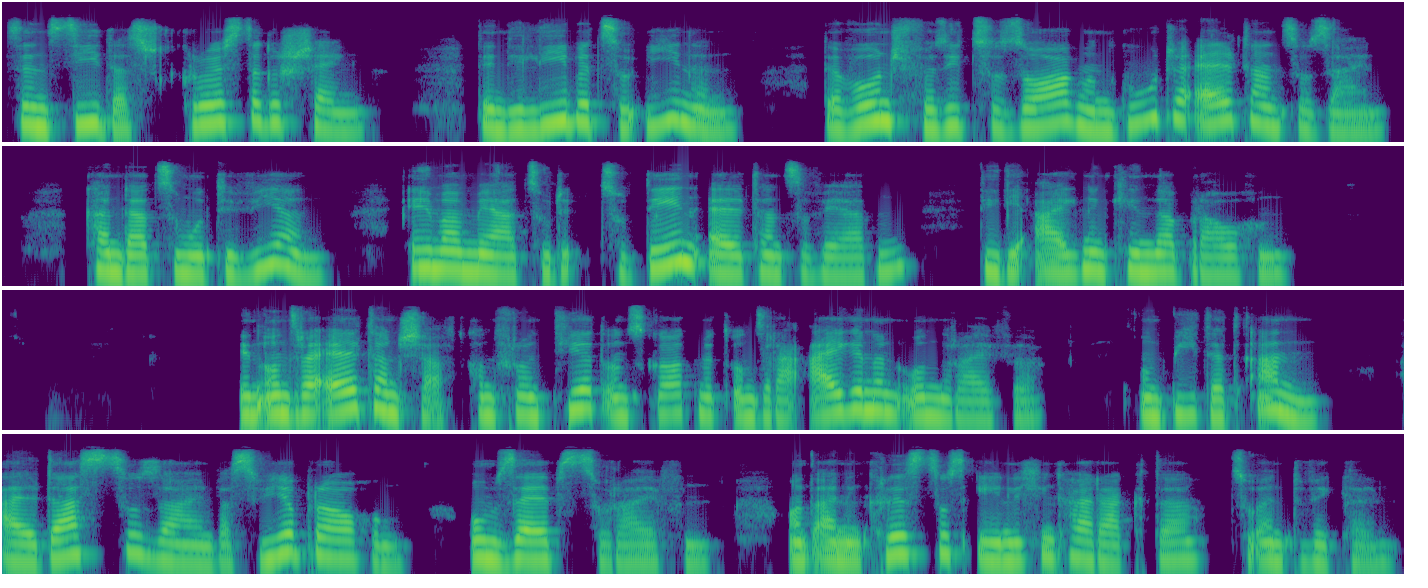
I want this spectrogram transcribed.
sind sie das größte Geschenk, denn die Liebe zu ihnen, der Wunsch für sie zu sorgen und gute Eltern zu sein, kann dazu motivieren, immer mehr zu, zu den Eltern zu werden, die die eigenen Kinder brauchen. In unserer Elternschaft konfrontiert uns Gott mit unserer eigenen Unreife und bietet an, all das zu sein, was wir brauchen, um selbst zu reifen und einen Christusähnlichen Charakter zu entwickeln.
